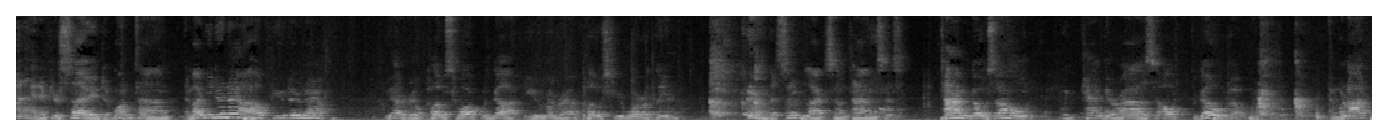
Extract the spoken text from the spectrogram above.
if you're saved at one time, and maybe you do now, I hope you do now you had a real close walk with God. Do you remember how close you were then? it seemed like sometimes as time goes on, we kind of get our eyes off the goal, don't we? And we're not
